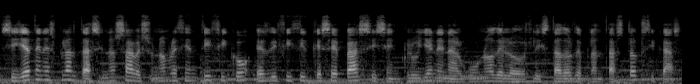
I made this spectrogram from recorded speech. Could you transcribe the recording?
Si ya tienes plantas y no sabes su nombre científico, es difícil que sepas si se incluyen en alguno de los listados de plantas tóxicas,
